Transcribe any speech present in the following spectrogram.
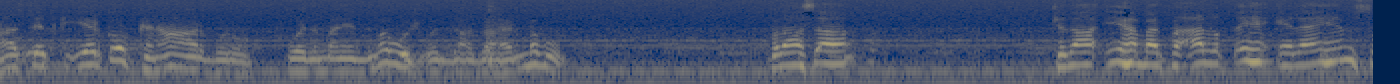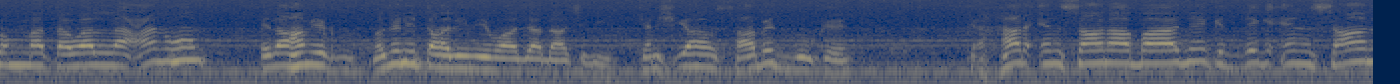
حسد کی ایر کو کنار برو ود من مبوش ود ظاہر مبو خلاصہ، چدا یہ بر فالقه الیہم ثم تول عنهم اذا ہم ایک مدنی تعلیمی واجہ دا چلی۔ چنشیہ ثابت بو کہ کہ ہر انسان آباد ہے کہ دیکھ انسان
